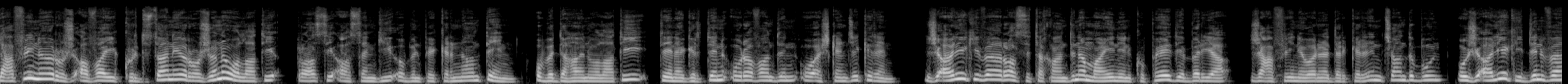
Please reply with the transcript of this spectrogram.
Li Efrîna Rojavayê Kurdistanê rojane welatî rastî astengî û binpêkirinan tên û bi dehayên welatî têne girtin û revandin û eşkence kirin. Ji aliyekî ve rastî teqandina mayînên ku PYD'ê beriya ji Efrînê werine derkirin çandibûn û ji aliyekî din ve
